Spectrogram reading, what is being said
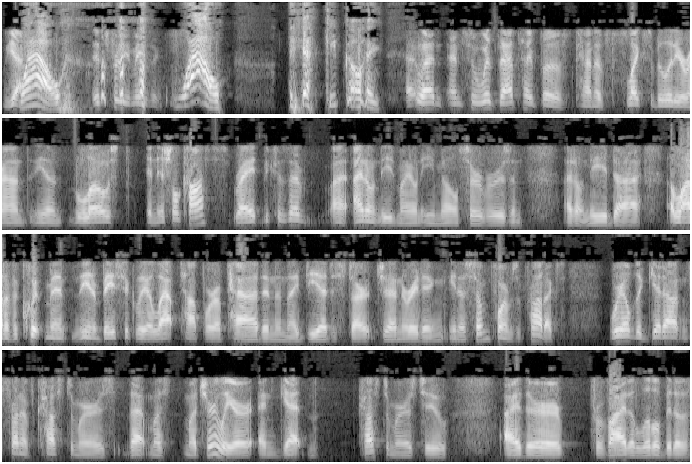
yeah, wow, it's pretty amazing. wow. Yeah, keep going. And, and so with that type of kind of flexibility around, you know, low initial costs, right? Because I've, I, I don't need my own email servers and I don't need uh, a lot of equipment. You know, basically a laptop or a pad and an idea to start generating. You know, some forms of products. We're able to get out in front of customers that much much earlier and get customers to either provide a little bit of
